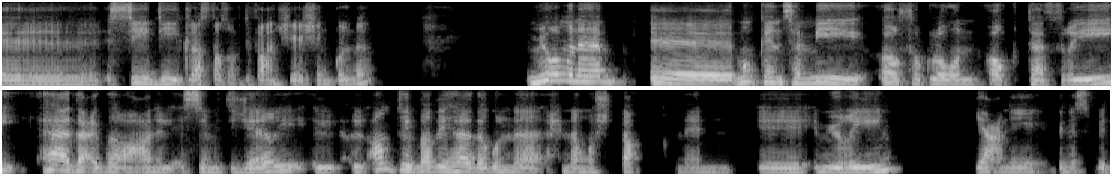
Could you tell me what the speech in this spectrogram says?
ال CD clusters of differentiation قلنا. muromonab ممكن نسميه Orthoclone OKT 3 هذا عبارة عن الاسم التجاري. ال antibody هذا قلنا إحنا مشتق من murine يعني بنسبة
